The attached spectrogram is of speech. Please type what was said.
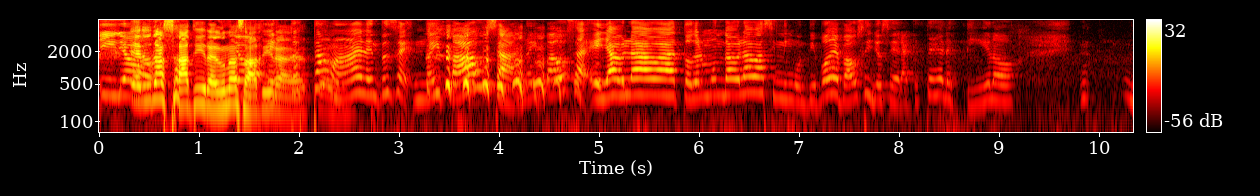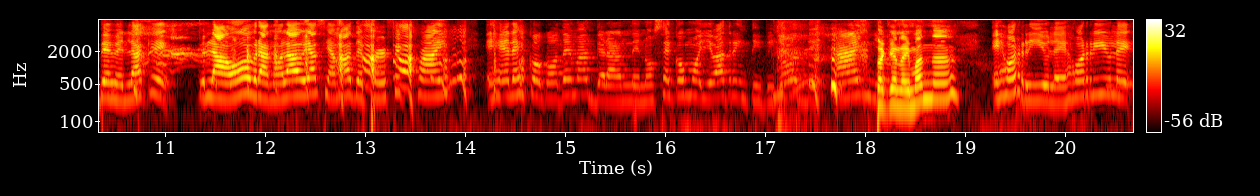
Y yo, Era una sátira, era una yo, sátira. Esto está esto. mal, entonces no hay pausa, no hay pausa. Ella hablaba, todo el mundo hablaba sin ningún tipo de pausa y yo, ¿será que este es el estilo? De verdad que la obra, no la vean, se llama The Perfect Crime, es el escocote más grande, no sé cómo lleva treinta y pico de años. Porque no hay más nada. Es horrible, es horrible.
